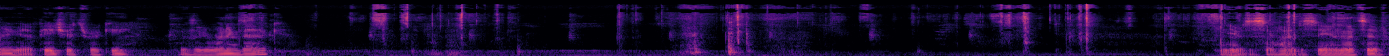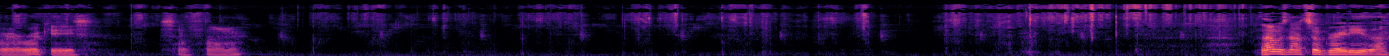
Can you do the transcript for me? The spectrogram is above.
I got a Patriots rookie. Looks like a running back. Here's so hard to see, and that's it for our rookies so far. That was not so great either.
